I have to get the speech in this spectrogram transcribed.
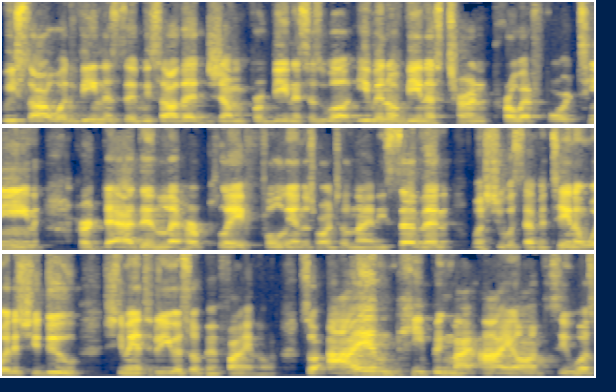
we saw what Venus did. We saw that jump for Venus as well. Even though Venus turned pro at 14, her dad didn't let her play fully on the tour until 97 when she was 17. And what did she do? She made it to the US Open final. So I am keeping my eye on to see what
